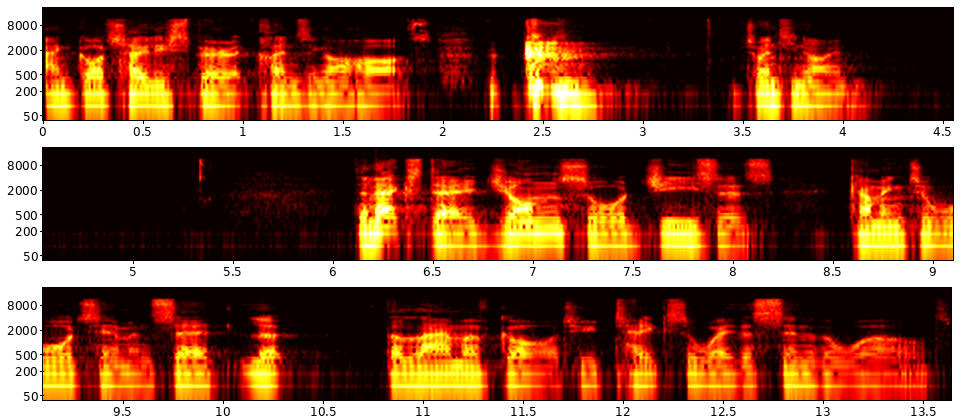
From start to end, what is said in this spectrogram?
and God's Holy Spirit cleansing our hearts. 29. The next day, John saw Jesus coming towards him and said, Look, the Lamb of God who takes away the sin of the world.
